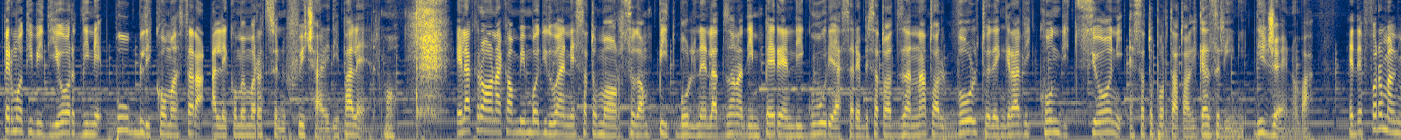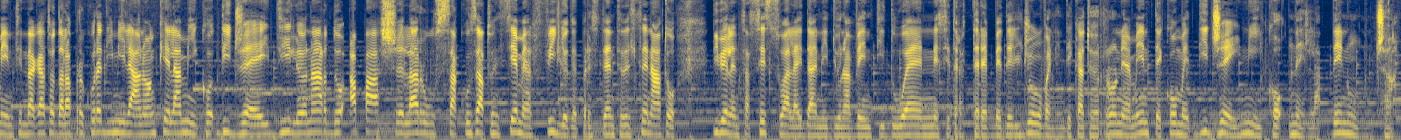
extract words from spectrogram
per motivi di ordine pubblico, ma sarà alle commemorazioni ufficiali di Palermo. E la cronaca, un bimbo di due anni è stato morso da un pitbull nella zona di Imperia in Liguria, sarebbe stato azzannato al volto ed in gravi condizioni, è stato portato al Gaslini di Genova. Ed è formalmente indagato dalla Procura di Milano anche l'amico DJ di Leonardo Apache La Russa, accusato insieme al figlio del Presidente del Senato di violenza sessuale ai danni di una 22enne. Si tratterebbe del giovane indicato erroneamente come DJ Nico nella denuncia.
